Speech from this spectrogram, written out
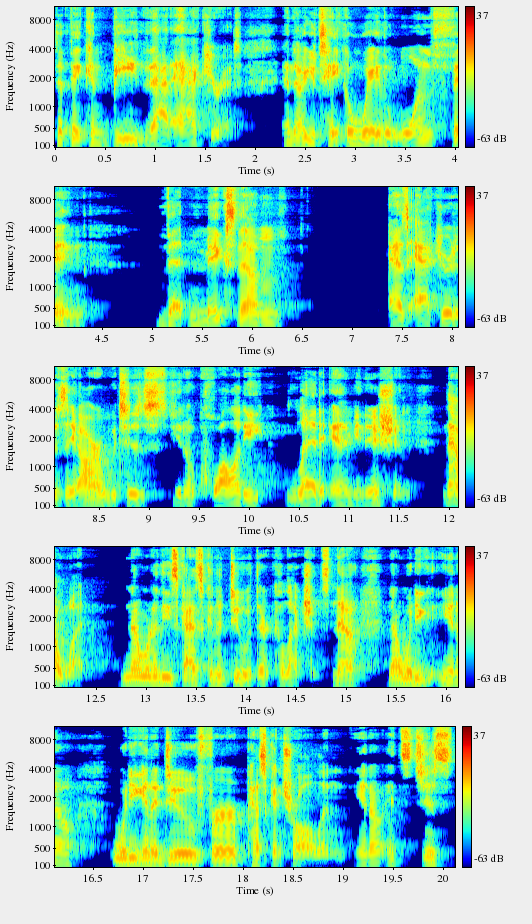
that they can be that accurate. And now you take away the one thing that makes them as accurate as they are, which is, you know, quality lead ammunition. Now what? Now what are these guys going to do with their collections? Now, now what do you, you know, what are you going to do for pest control? And, you know, it's just,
